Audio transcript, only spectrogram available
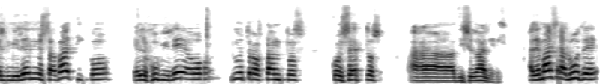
el milenio sabático, el jubileo y otros tantos conceptos adicionales. Además, alude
